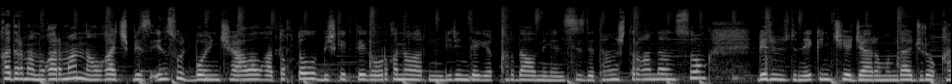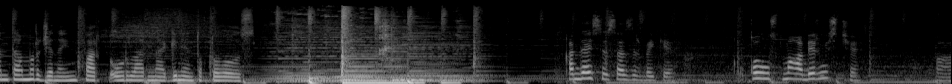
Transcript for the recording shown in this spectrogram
кадырман угарман алгач биз инсульт боюнча абалга токтолуп бишкектеги ооруканалардын бириндеги кырдаал менен сизди тааныштыргандан соң берүүбүздүн экинчи жарымында жүрөк кан тамыр жана инфаркт ооруларына кенен токтолобуз. Кандайсыз азыр колуңузду мага бериңизчи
